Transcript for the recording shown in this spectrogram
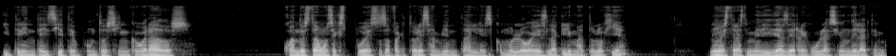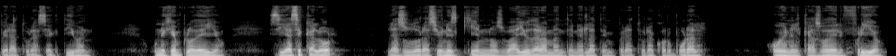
y 37.5 grados. Cuando estamos expuestos a factores ambientales como lo es la climatología, nuestras medidas de regulación de la temperatura se activan. Un ejemplo de ello, si hace calor, la sudoración es quien nos va a ayudar a mantener la temperatura corporal. O en el caso del frío,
